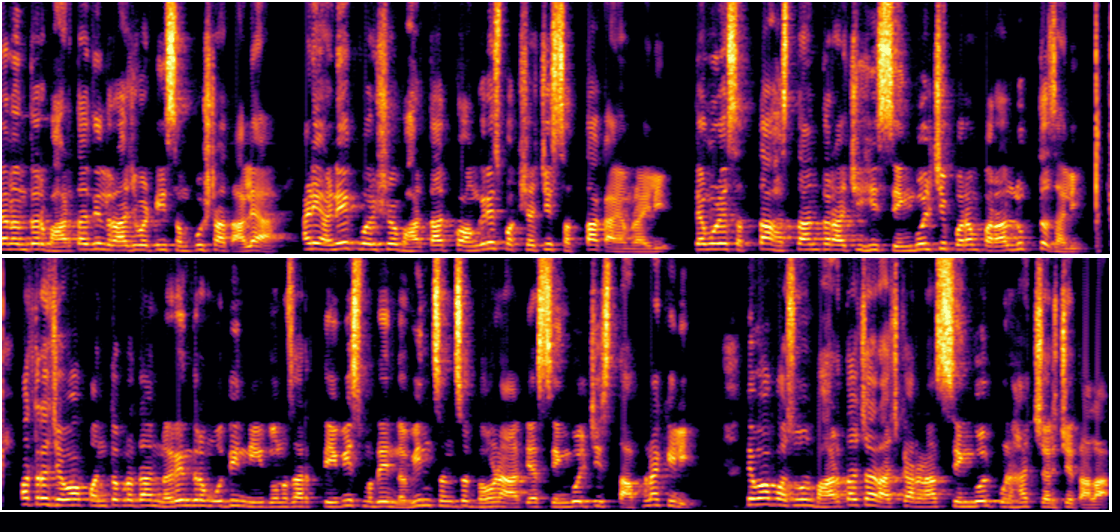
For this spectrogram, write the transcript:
त्यानंतर भारतातील राजवटी संपुष्टात आल्या आणि अनेक वर्ष भारतात काँग्रेस पक्षाची सत्ता कायम राहिली. त्यामुळे सत्ता हस्तांतराची ही सेंगोलची परंपरा लुप्त झाली. मात्र जेव्हा पंतप्रधान नरेंद्र मोदींनी दोन हजार तेवीसमध्ये नवीन संसद भवनात या सेंगोलची स्थापना केली तेव्हापासून भारताच्या राजकारणात सिंगोल पुन्हा चर्चेत आला.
